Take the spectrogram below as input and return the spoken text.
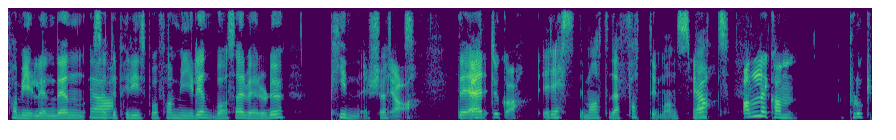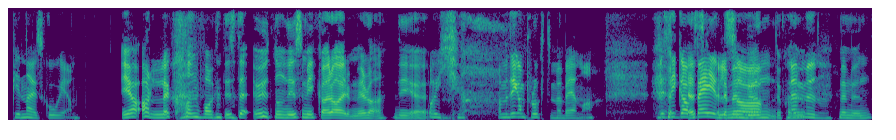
Familien din Ja. setter pris på familien. Hva serverer du? Pinnekjøtt. Ja. Det er restemat. Det er Ja, fattigmannsmat. alle kan plukke pinner i skogen. Ja. alle kan faktisk det. Utenom de som ikke har armer, da. De, Oi. Ja, men de kan plukke det med beina. Hvis de ikke har bein, Eller med så munn. Kan med munn. Med munn.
